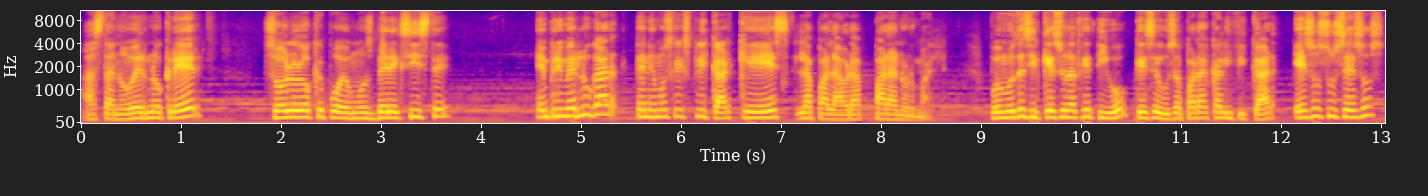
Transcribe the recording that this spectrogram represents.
Hasta no ver, no creer. Solo lo que podemos ver existe. En primer lugar, tenemos que explicar qué es la palabra paranormal. Podemos decir que es un adjetivo que se usa para calificar esos sucesos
